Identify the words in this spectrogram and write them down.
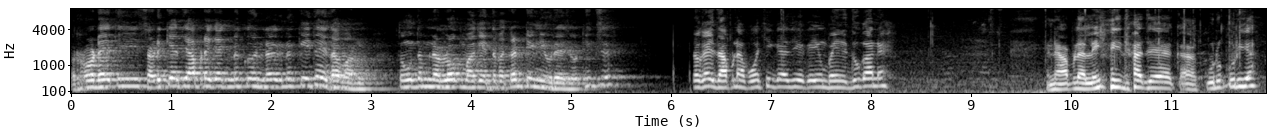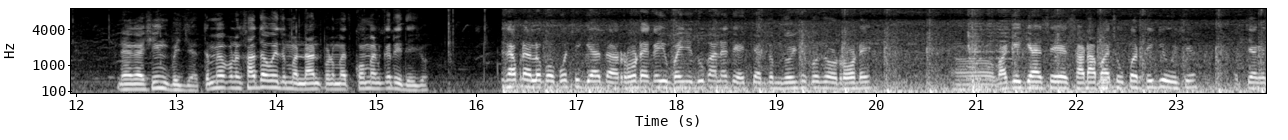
રોડેથી સડકેથી આપણે કંઈક નક્કી નક્કી થઈ થવાનું તો હું તમને વ્લોગમાં કહી, તમે કન્ટિન્યુ રહેજો. ઠીક છે? તો કઈ આપણે પહોંચી ગયા છીએ કયું ભાઈની દુકાને. અને આપણે લઈ લીધા છે કુરકુરિયા ને કાંઈ સિંગ ભજીયા. તમે પણ ખાધા હોય તમારે નાનપણમાં કોમેન્ટ કરી દેજો. આપણે લોકો પહોંચી ગયા હતા રોડે કયું ભાઈની દુકાને છે. અત્યારે તમે જોઈ શકો છો રોડે વાગી ગયા છે, સાડા પાંચ ઉપર થઈ ગયું છે. અત્યારે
